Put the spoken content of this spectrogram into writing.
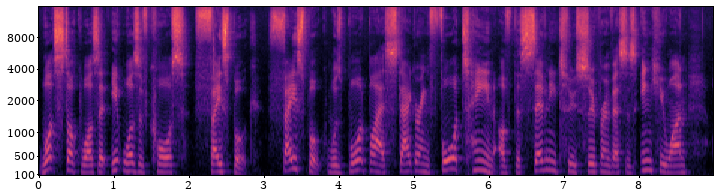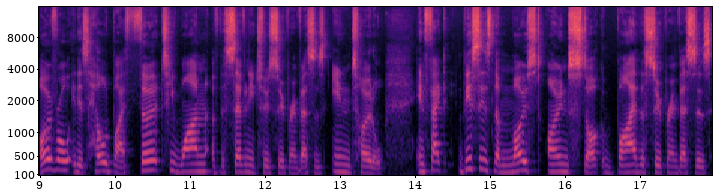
What stock was it? It was, of course, Facebook. Facebook was bought by a staggering 14 of the 72 super investors in Q1. Overall, it is held by 31 of the 72 super investors in total. In fact, this is the most owned stock by the super investors,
